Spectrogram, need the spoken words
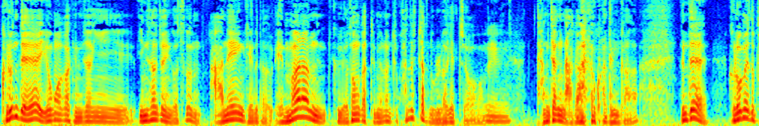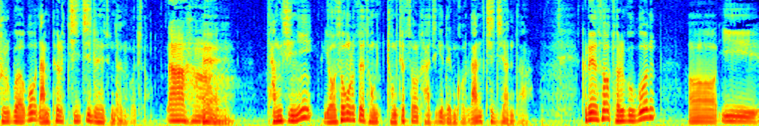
그런데 이 영화가 굉장히 인상적인 것은 아내인 게르다 웬만한 그 여성 같으면 좀 화들짝 놀라겠죠. 네. 당장 나가라고 하든가. 근데 그럼에도 불구하고 남편을 지지를 해준다는 거죠. 아하. 네. 당신이 여성으로서의 정, 정체성을 가지게 된 걸 나는 지지한다. 그래서 결국은 어, 이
